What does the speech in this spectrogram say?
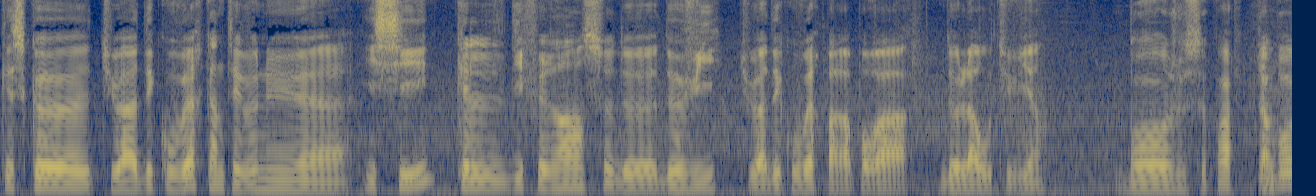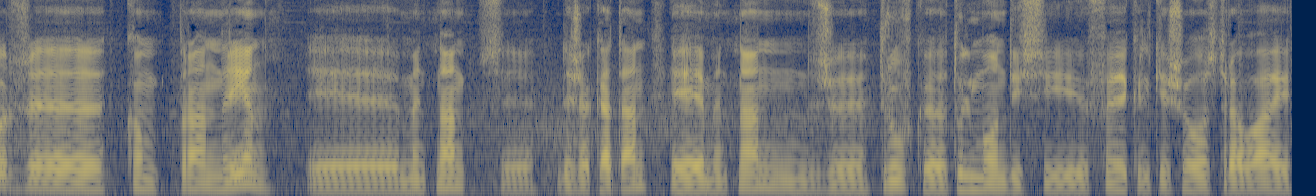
Qu'est-ce que tu as découvert quand tu es venu euh, ici? Quelle différence de, de vie tu as découvert par rapport à de là où tu viens? Bon, je sais pas. D'abord, je comprends rien. Et maintenant, c'est déjà 4 ans. Et maintenant, je trouve que tout le monde ici fait quelque chose, travaille.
